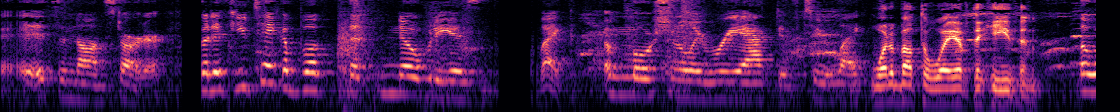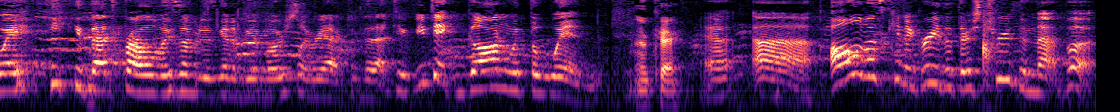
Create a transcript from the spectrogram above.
it's a non-starter. But if you take a book that nobody is like emotionally reactive to, like what about the way of the heathen? The way that's probably somebody's going to be emotionally reactive to that too. If you take Gone with the Wind, Okay. uh, uh, all of us can agree that there's truth in that book.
